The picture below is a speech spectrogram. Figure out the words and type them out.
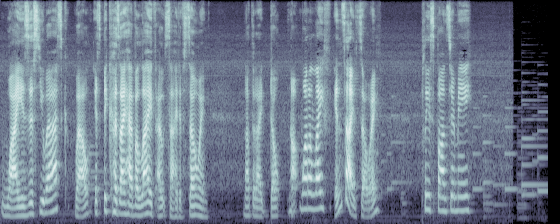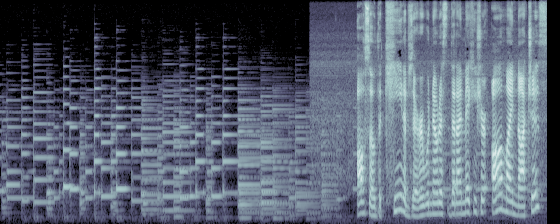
Why is this, you ask? Well, it's because I have a life outside of sewing. Not that I don't not want a life inside sewing. Please sponsor me. Also, the keen observer would notice that I'm making sure all my notches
